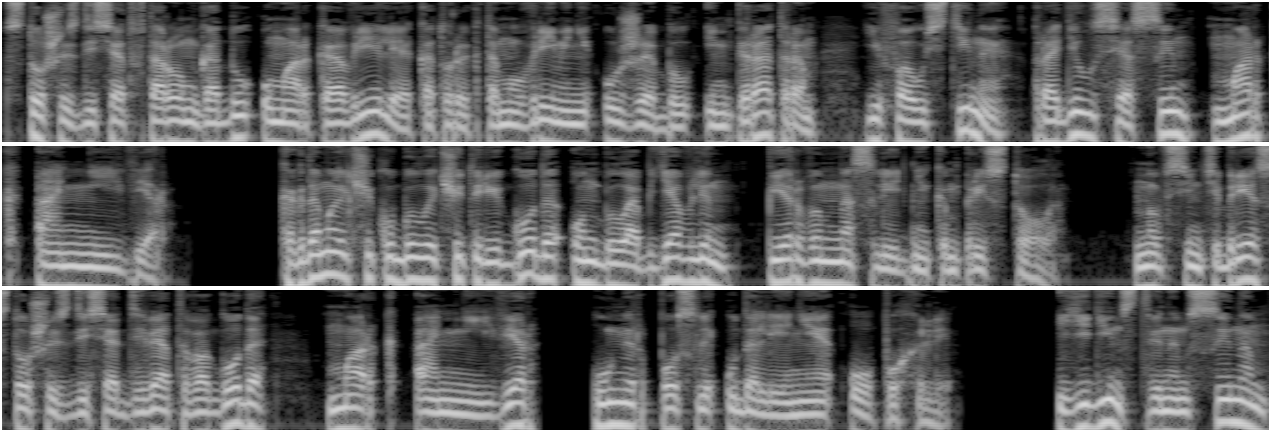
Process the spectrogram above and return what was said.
В 162 году у Марка Аврелия, который к тому времени уже был императором, и Фаустины родился сын Марк Анний Вер. Когда мальчику было 4 года, он был объявлен первым наследником престола. Но в сентябре 169 года Марк Аннийвер умер после удаления опухоли. Единственным сыном,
